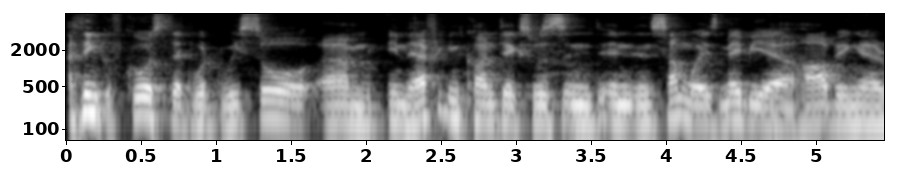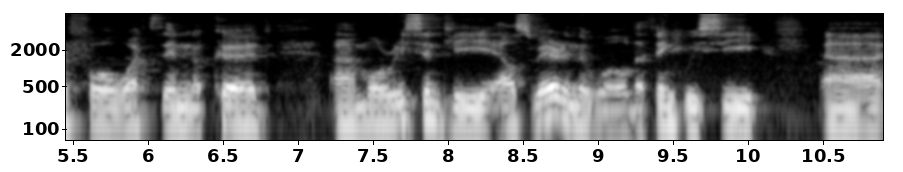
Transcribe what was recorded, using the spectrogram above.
I think, of course, that what we saw um, in the African context was, in, in, in, some ways, maybe a harbinger for what then occurred uh, more recently elsewhere in the world. I think we see, uh,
